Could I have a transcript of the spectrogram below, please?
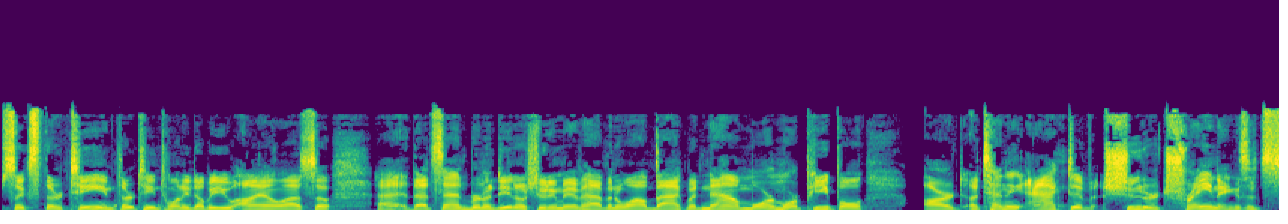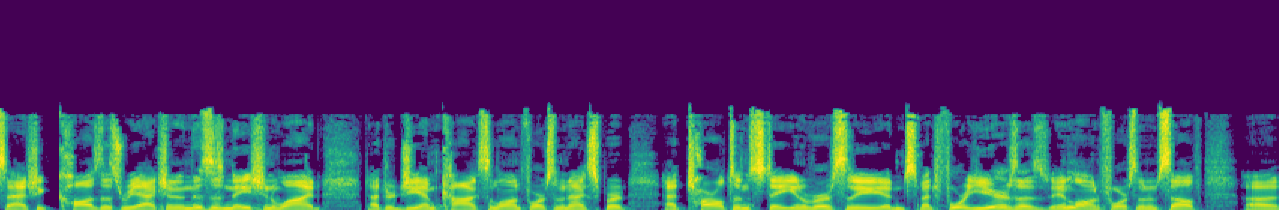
613, 1320 WILS. So uh, that San Bernardino shooting may have happened a while back, but now more and more people are attending active shooter trainings. It's actually caused this reaction, and this is nationwide. Dr. G.M. Cox, a law enforcement expert at Tarleton State University, and spent four years as in law enforcement himself. Uh,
